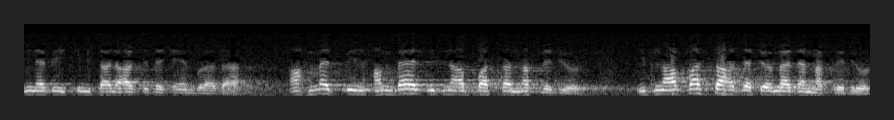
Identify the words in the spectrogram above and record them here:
yine bir iki misal arz edeceğim burada. Ahmet bin Hanbel İbn Abbas'tan naklediyor. İbn Abbas da Hazreti Ömer'den naklediyor.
